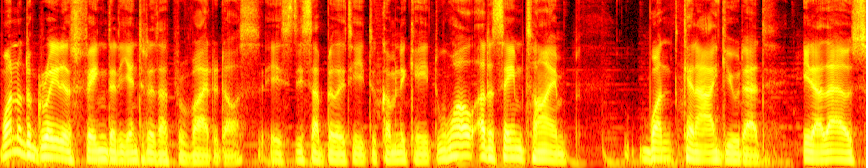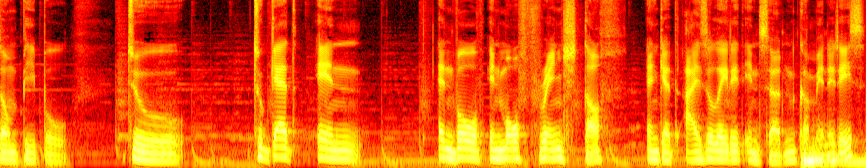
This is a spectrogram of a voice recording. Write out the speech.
one of the greatest things that the internet has provided us is this ability to communicate, while at the same time, one can argue that it allows some people to to get in involved in more fringe stuff and get isolated in certain communities,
